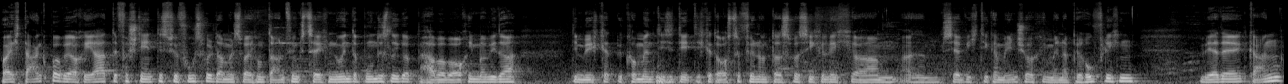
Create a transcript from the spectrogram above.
war ich dankbar, weil auch er hatte Verständnis für Fußball. Damals war ich unter Anführungszeichen nur in der Bundesliga, habe aber auch immer wieder die Möglichkeit bekommen, diese Tätigkeit auszuführen und das war sicherlich ähm, ein sehr wichtiger Mensch auch in meiner beruflichen Werdegang,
